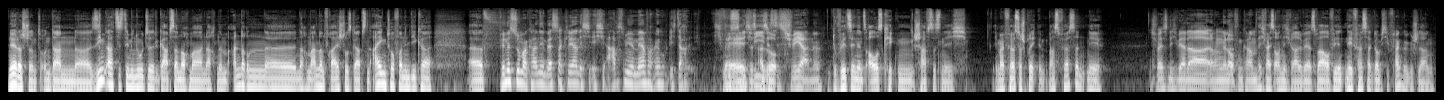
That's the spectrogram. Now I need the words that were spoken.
Ja, das stimmt. Und dann äh, 87. Minute gab es dann nochmal nach einem anderen, äh, nach einem anderen Freistoß gab es ein Eigentor von Indika. Äh, Findest du, man kann den besser klären? Ich, ich habe es mir mehrfach angeguckt, ich dachte, ich wüsste Nee, nicht das- wie, also- das ist schwer, ne? du willst ihn ins Auskicken, schaffst es nicht. Ich meine, Förster springt. Was, Förster? Nee. Ich weiß nicht, wer da rangelaufen kam. Ich weiß auch nicht gerade, wer es war. Auf jeden, nee, Förster hat, glaube ich, die Flanke geschlagen.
